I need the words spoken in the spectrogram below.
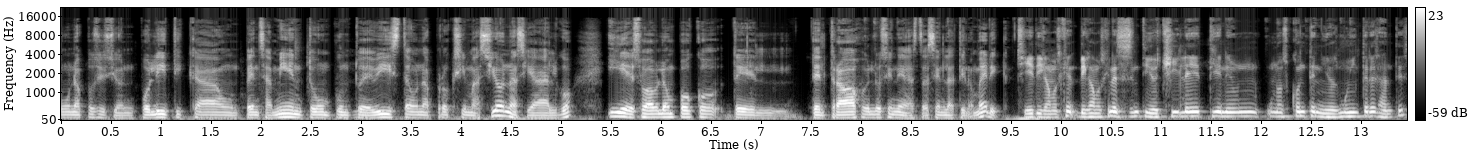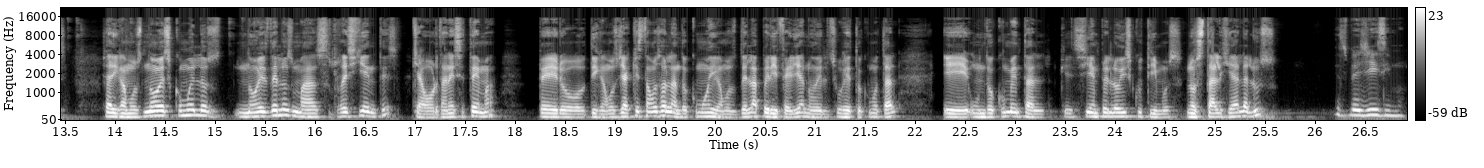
una posición política, un pensamiento, un punto de vista, una aproximación hacia algo, y eso habla un poco del, del trabajo de los cineastas en Latinoamérica. Sí, digamos que, digamos que en ese sentido Chile tiene un- unos contenidos muy interesantes. O sea, digamos, no es como de los, no es de los más recientes que abordan ese tema, pero digamos, ya que estamos hablando como digamos de la periferia, no del sujeto como tal, eh, un documental que siempre lo discutimos, Nostalgia de la Luz. Es bellísimo.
